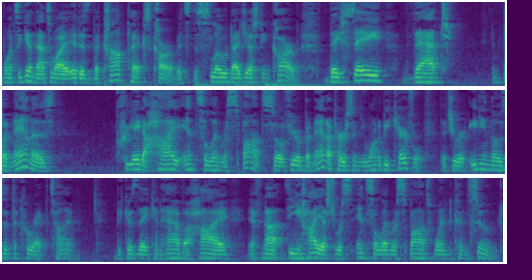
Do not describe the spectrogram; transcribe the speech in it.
once again, that's why it is the complex carb. It's the slow digesting carb. They say that bananas create a high insulin response. So if you're a banana person, you want to be careful that you are eating those at the correct time because they can have a high, if not the highest insulin response when consumed.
